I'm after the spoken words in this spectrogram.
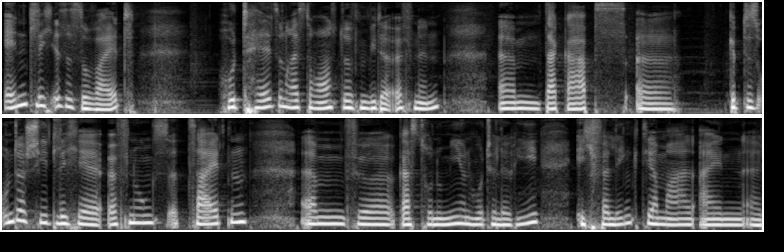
endlich ist es soweit. Hotels und Restaurants dürfen wieder öffnen. Ähm, da gab's, äh, gibt es unterschiedliche Öffnungszeiten ähm, für Gastronomie und Hotellerie. Ich verlinke dir mal ein äh,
